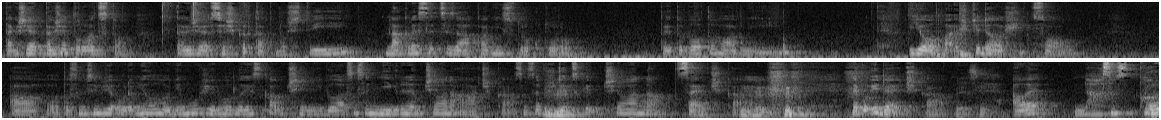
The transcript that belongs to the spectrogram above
Takže, takže tohleto. Takže seškrtat množství, nakreslit si základní strukturu. je to bylo to hlavní. Jo, a ještě další, co? A to si myslím, že ovlivnilo hodně můj život hlediska učení. Byla jsem se nikdy neučila na Ačka, jsem se mhm. vždycky mm-hmm. učila na Cčka, mm-hmm. nebo i Dčka. Ale já jsem skoro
